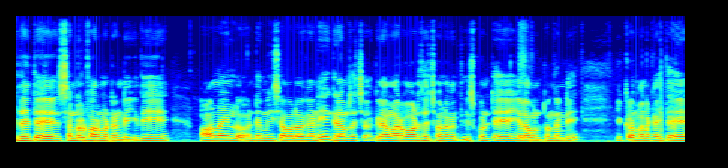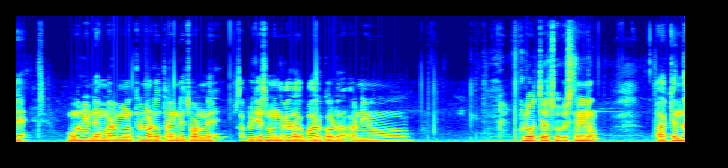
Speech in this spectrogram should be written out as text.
ఇదైతే సెంట్రల్ ఫార్మాట్ అండి. ఇది ఆన్లైన్లో అంటే మీ సేవలో కానీ గ్రామ సచివ గ్రామార వార్డు సచివాలయంలో కానీ తీసుకుంటే ఇలా ఉంటుందండి. ఇక్కడ మనకైతే ఓన్లీ నెంబర్ మాత్రమే అడుగుతారండి. చూడండి అప్లికేషన్ ఉంది కదా బార్ కోడ్ అది నేను క్లోజ్ చేసి చూపిస్తున్నాను. ఆ కింద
